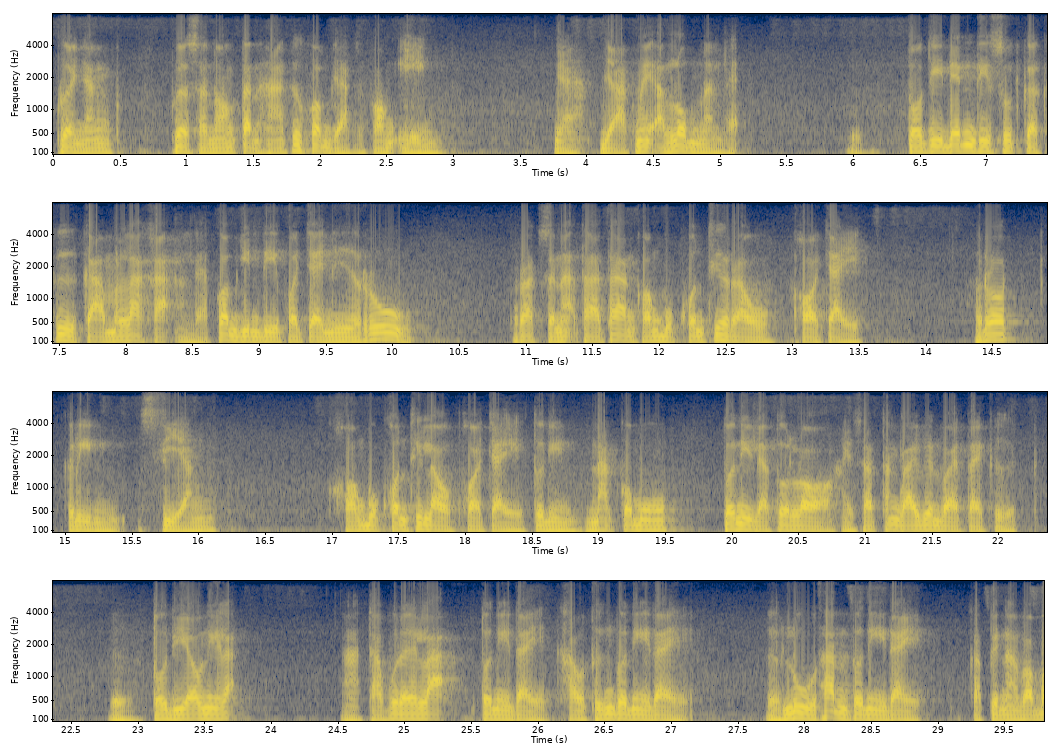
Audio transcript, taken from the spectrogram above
เพื่อยังเพื่อสนองตัณหาคือความอยากของเอง เนี่ย อยากในอารมณ์นั่นแหละ ตัวที่เด่นที่สุดก็คือกามราคะนั่นแหละความยินดีพอใจในรูปลักษณะท่าทางของบุคคลที่เราพอใจรสกลิ่นเสียงของบุคคลที่เราพอใจตัวนี้นักกมู ตัวนี้แหละตัวรอให้สัตว์ทั้งหลายเวียนว่ายตายเกิดเออตัวเดียวนี่ละอ่าถ้าผู้ใดละตัวนี้ได้เข้าถึงตัวนี้ได้เออรู้ท่านตัวนี้ได้ก็เป็นอาวับ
